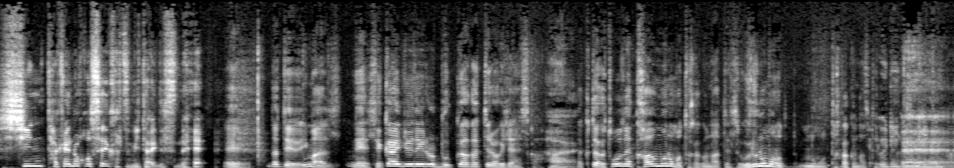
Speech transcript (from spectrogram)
新たけのこ生活みたいですね、ええ、だって今ね世界中でいろいろ物価上がってるわけじゃないですか、はい、だから当然買うものも高くなってるんです売るものも高くなってるわけで、え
